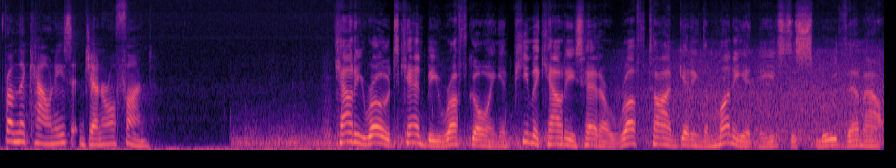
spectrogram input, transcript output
from the county's general fund. County roads can be rough going, and Pima County's had a rough time getting the money it needs to smooth them out.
